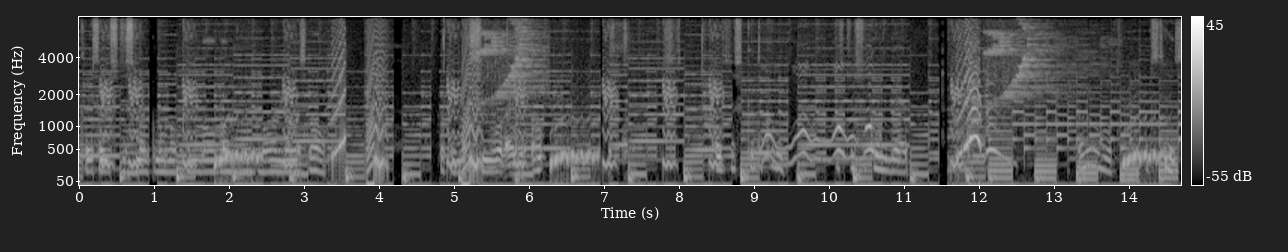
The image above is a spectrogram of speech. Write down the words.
Okay, so it's just like normal pinball, like Mario as well. Okay, let's see what I get. Oh. I just got to It's just going there. Oh, what's this?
